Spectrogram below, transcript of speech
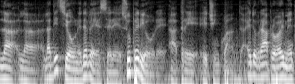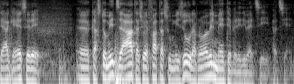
la, la, l'addizione deve essere superiore a 3,50 e dovrà probabilmente anche essere eh, customizzata, cioè fatta su misura probabilmente per i diversi pazienti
